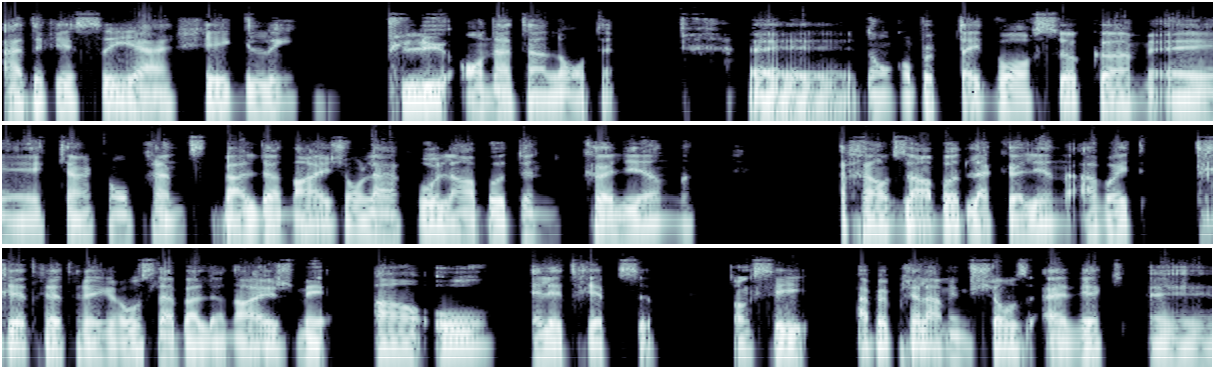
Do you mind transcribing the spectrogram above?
adresser à régler plus on attend longtemps. Euh, donc, on peut peut-être voir ça comme euh, quand on prend une petite balle de neige, on la roule en bas d'une colline. Rendue en bas de la colline, elle va être très, très, très grosse, la balle de neige, mais en haut, elle est très petite. Donc, c'est à peu près la même chose avec euh,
